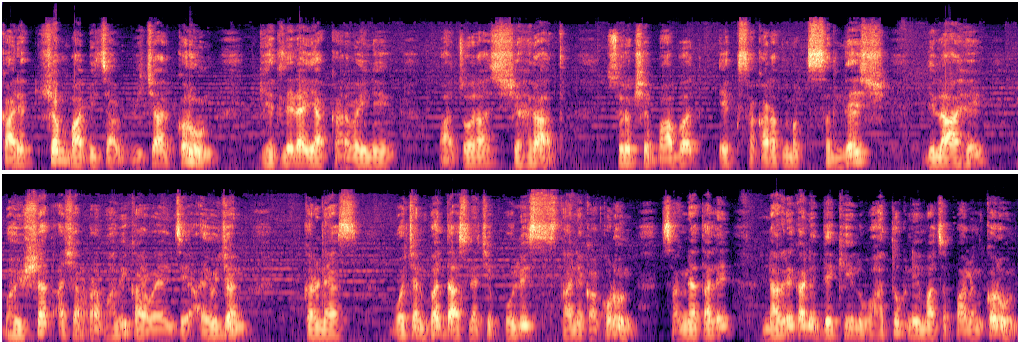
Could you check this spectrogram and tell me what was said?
कार्यक्षम बाबीचा विचार करून घेतलेल्या या कारवाईने पाचोरा शहरात सुरक्षेबाबत एक सकारात्मक संदेश दिला आहे. भविष्यात अशा प्रभावी कारवायांचे आयोजन करण्यास वचनबद्ध असल्याचे पोलीस स्थानिकाकडून सांगण्यात आले. नागरिकांनी देखील वाहतूक नियमाचं पालन करून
